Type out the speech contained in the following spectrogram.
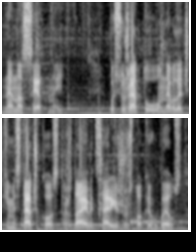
Ненаситний. По сюжету невеличке містечко страждає від серії жорстоких вбивств.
